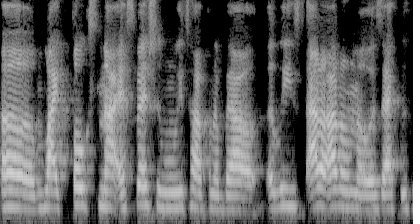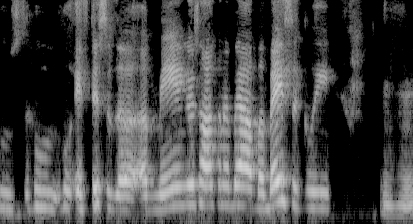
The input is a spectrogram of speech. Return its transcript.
um like folks not especially when we're talking about at least I don't I don't know exactly who's who, who if this is a, a man you're talking about, but basically mm-hmm.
